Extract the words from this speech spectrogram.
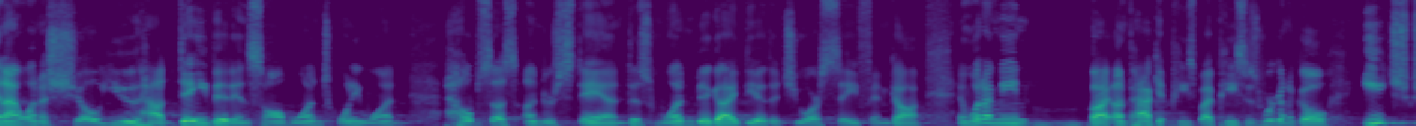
And I want to show you how David in Psalm 121 helps us understand this one big idea that you are safe in God. And what I mean by unpack it piece by piece is we're going to go each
